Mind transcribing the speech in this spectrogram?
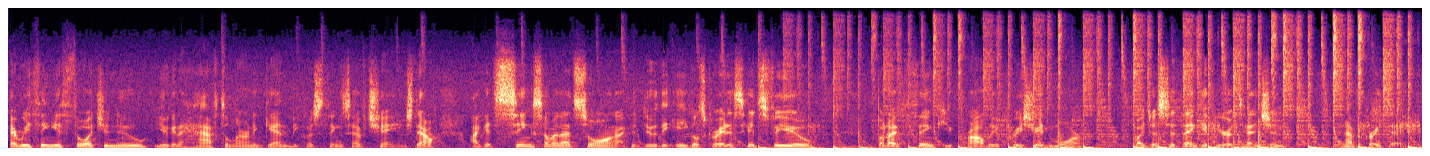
Everything you thought you knew, you're going to have to learn again because things have changed. Now, I could sing some of that song, I could do the Eagles' greatest hits for you, but I think you probably appreciate more if I just said thank you for your attention and have a great day.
